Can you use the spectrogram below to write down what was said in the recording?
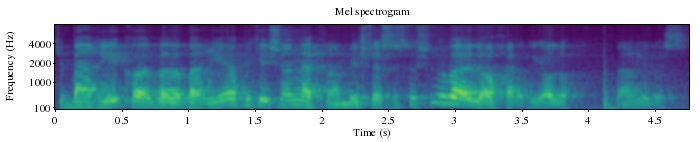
که بقیه کاربر بقیه اپلیکیشن نتونن بهش دسترسی داشته و الی آخر دیگه. حالا بقیه دست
